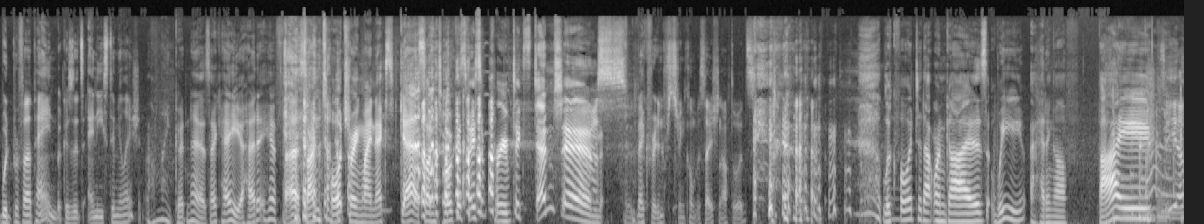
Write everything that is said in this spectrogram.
would prefer pain because it's any stimulation. oh my goodness. Okay, you heard it here first. I'm torturing my next guest on Talkerspace Approved Extension. It'd make for an interesting conversation afterwards. Look forward to that one, guys. We are heading off. Bye. See ya.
